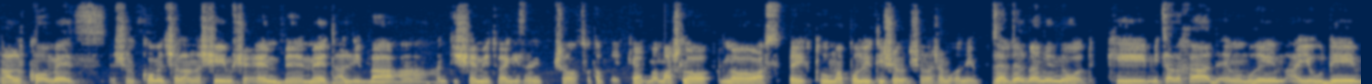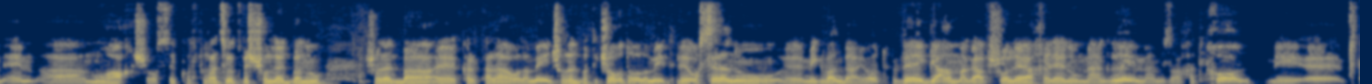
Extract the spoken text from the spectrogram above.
על, על קומץ של קומץ של אנשים שהם באמת הליבה האנטישמית והגזענית של ארה"ב, כן? ממש לא, לא הספקטרום הפוליטי של, של השמרנים. זה הבדל מעניין מאוד, כי מצד אחד הם אומרים היהודים הם המוח שעושה קונספירציות ושולט בנו, שולט בכלכלה העולמית, שולט בתקשורת העולמית ועושה לנו אה, מגוון בעיות, וגם אגב שולח אלינו מהגרים מהמזרח התיכון. הצפון,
